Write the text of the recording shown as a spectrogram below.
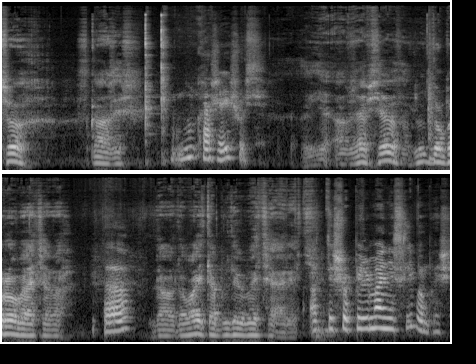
Що скажеш? Ну, кажи щось. Я- А вже все, ну доброго вечора. Да? Да, давайте будемо вечеряти. А ти що, пельмені з хлібом будеш?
